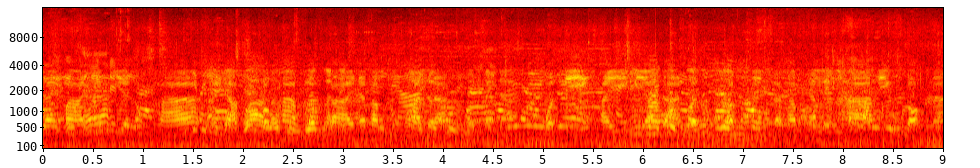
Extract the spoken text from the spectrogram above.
ได้มาเยี่ยมเยียนลูกค้าได้รับว่าเราถูกร่างกายนะครับทุกท่านนะวันนี้ใครมีอาการปวดเส้นนะครับยังเป็นชานิ้วล็อกนะ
